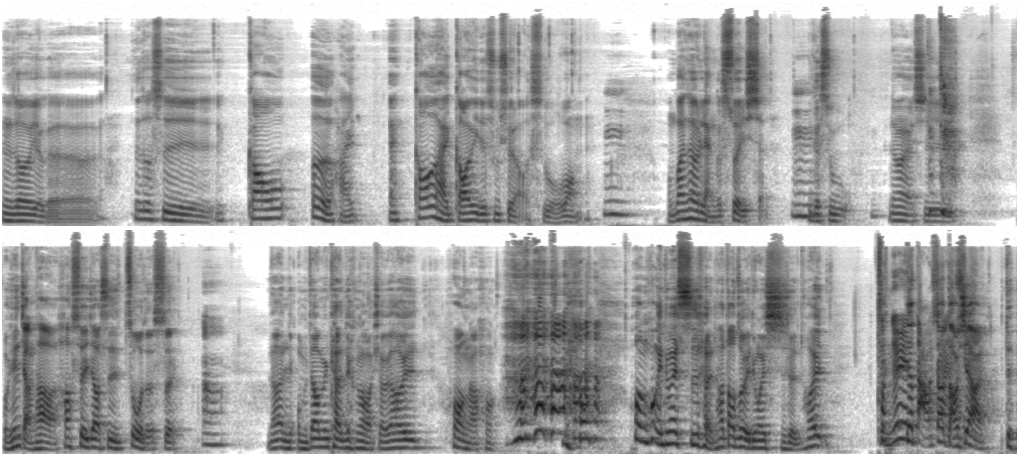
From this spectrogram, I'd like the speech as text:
那时候有个那时候是高二还哎、高二还高一的数学老师，我忘了。嗯我们班上有两个睡神，嗯一个是我，另外一个是 我先讲他他睡觉是坐着睡，嗯，然后你我们在外面看就很好笑，他会晃啊晃，然后晃晃一定会失衡，他到最后一定会失衡，他会整个人要倒要倒下来，对，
